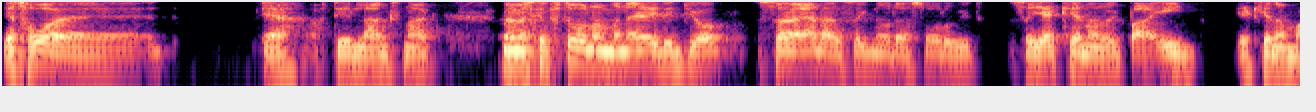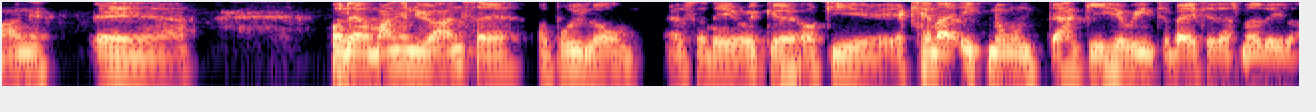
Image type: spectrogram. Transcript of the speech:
Jeg tror, at Ja, og det er en lang snak. Men man skal forstå, når man er i det job, så er der altså ikke noget, der er sort og hvidt. Så jeg kender jo ikke bare én. Jeg kender mange. Øh, og der er jo mange nuancer af at bryde loven. Altså det er jo ikke øh, at give... Jeg kender ikke nogen, der har givet heroin tilbage til deres meddeler.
